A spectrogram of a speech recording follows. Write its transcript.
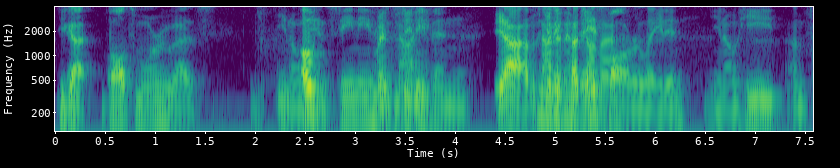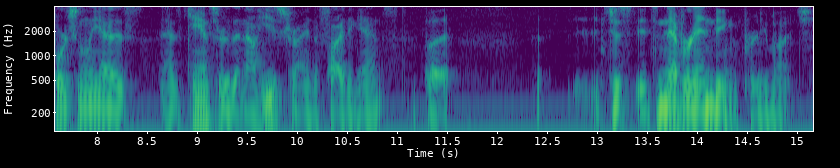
you got Baltimore who has you know Oh, Mancini who's not even yeah, I was not even touch on baseball related. You know, he unfortunately has has cancer that now he's trying to fight against, but it just it's never ending pretty much.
